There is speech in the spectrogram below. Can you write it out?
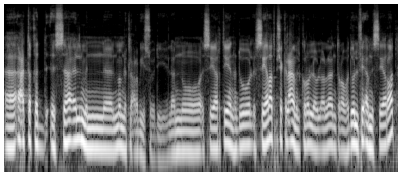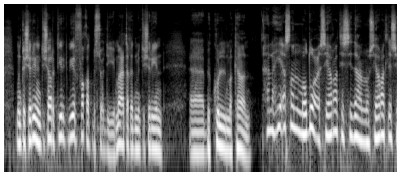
آه، أعتقد السائل من المملكة العربية السعودية لأنه السيارتين هدول السيارات بشكل عام الكورولا والالانترا وهدول الفئه من السيارات منتشرين انتشار كتير كبير فقط بالسعودية ما أعتقد منتشرين آه، بكل مكان. هلا هي أصلا موضوع سيارات السيدان وسيارات ال SUV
